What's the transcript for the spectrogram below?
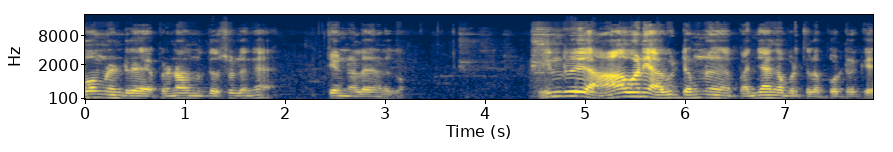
ஓம் என்ற பிரணவத்தை சொல்லுங்கள் தேன் நல்லது நடக்கும். இன்று ஆவணி அவிட்டம்னு பஞ்சாங்கபுரத்தில் போட்டிருக்கு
